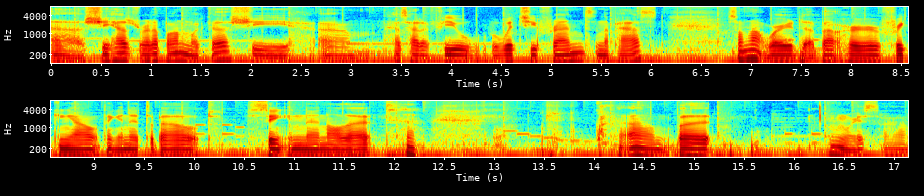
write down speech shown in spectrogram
Uh, she has read up on Wicca. She um, has had a few witchy friends in the past, so I'm not worried about her freaking out, thinking it's about Satan and all that. um, but anyways, um,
